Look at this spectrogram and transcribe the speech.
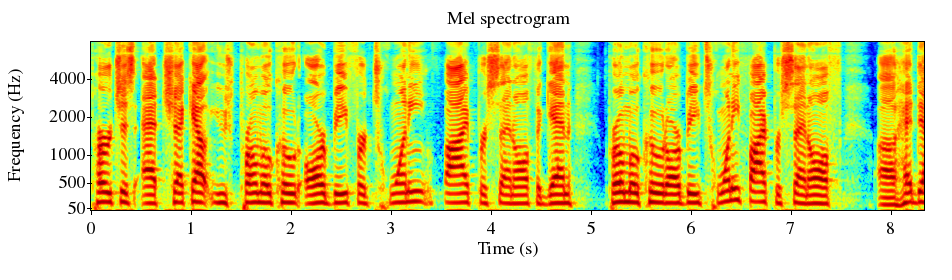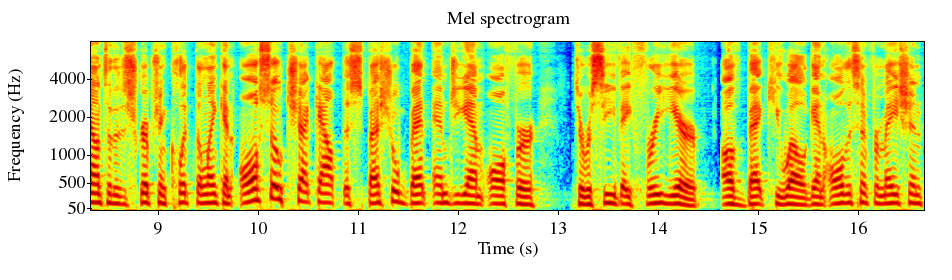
purchase at checkout, use promo code RB for 25% off. Again, promo code RB, 25% off. Uh, head down to the description, click the link, and also check out the special BetMGM offer to receive a free year of BetQL. Again, all this information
